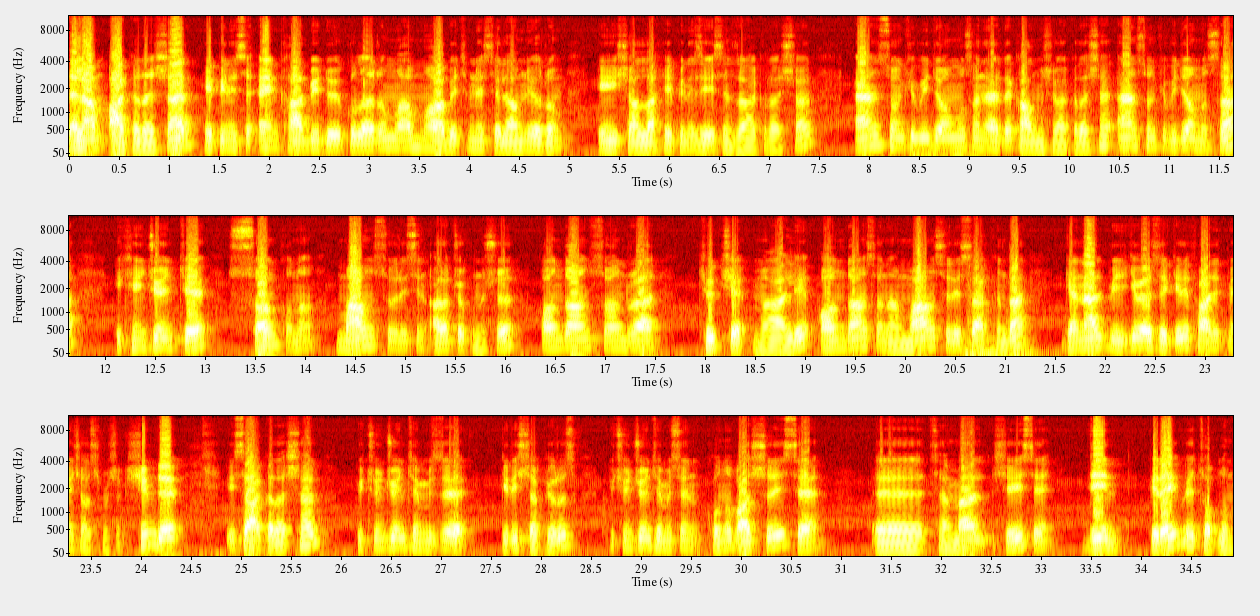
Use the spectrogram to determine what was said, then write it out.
Selam arkadaşlar. Hepinizi en kalbi duygularımla, muhabbetimle selamlıyorum. İnşallah hepiniz iyisiniz arkadaşlar. En sonki videomuzda nerede kalmıştık arkadaşlar? En sonki videomuzda ikinci ünite son konu Maun suresinin Arapça okunuşu. Ondan sonra Türkçe meali. Ondan sonra Maun suresi hakkında genel bilgi ve özellikleri ifade etmeye çalışmıştık. Şimdi ise arkadaşlar 3. ünitemize giriş yapıyoruz. Üçüncü ünitemizin konu başlığı ise e, temel şey ise din, birey ve toplum.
